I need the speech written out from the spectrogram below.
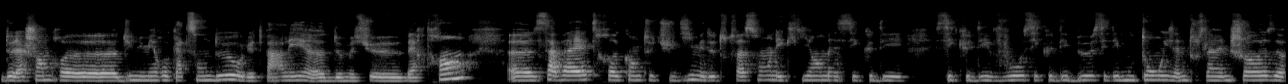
de la chambre euh, du numéro 402 au lieu de parler euh, de Monsieur Bertrand. ça va être quand tu dis, mais de toute façon, les clients, mais c'est que des, c'est que des veaux, c'est que des bœufs, c'est des moutons, ils aiment tous la même chose.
